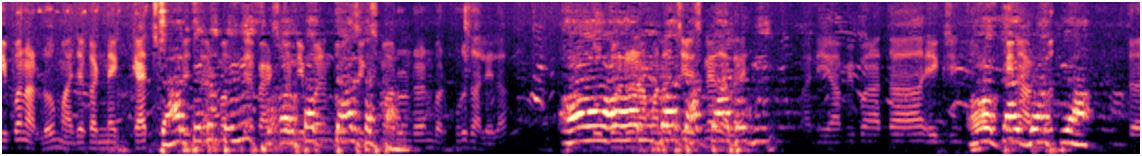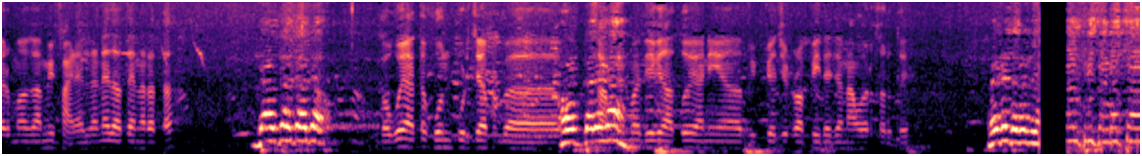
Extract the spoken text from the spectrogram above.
ती पण हारलो. माझ्याकडनं एक कॅच बॅट्समननी पण दोन सिक्स. मारून रन भरपूर झालेला. तो पण रन आम्हाला और चेस नाही झालाय. होगी आणि आम्ही पण आता एक जिंकलो तीन हारलो. किया तर मग आम्ही फायनलला नाही जाता येणार आता. बघूया आता कोण पुढच्या हो. मध्ये जातोय आणि बीपीएल ची ट्रॉफी त्याच्या नावावर करतोय. संघाचा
